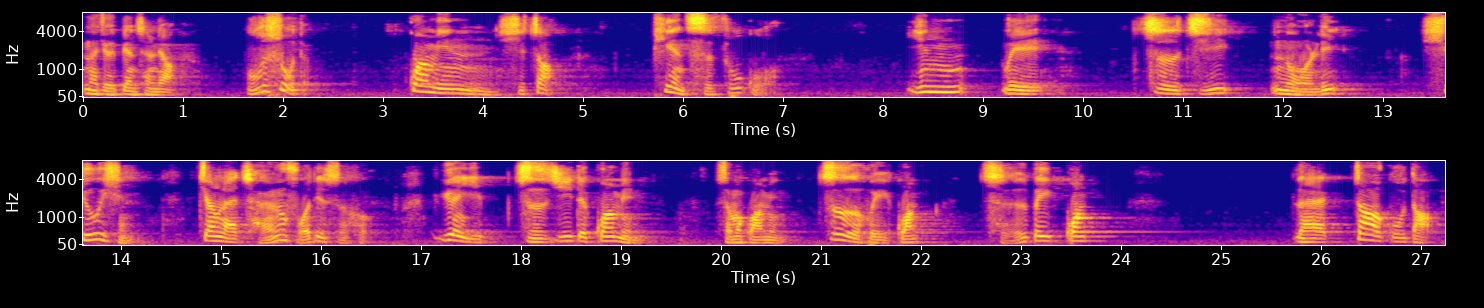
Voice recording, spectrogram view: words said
那就变成了无数的光明喜照。骗此诸国，因为自己努力修行，将来成佛的时候，愿意自己的光明，什么光明？智慧光、慈悲光，来照顾到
